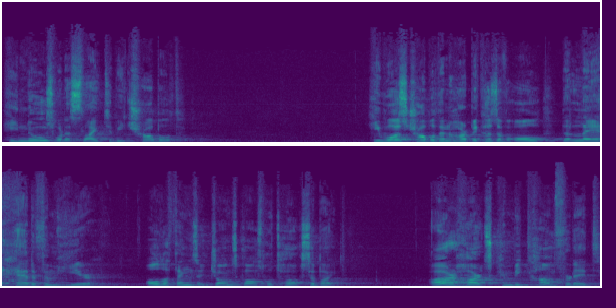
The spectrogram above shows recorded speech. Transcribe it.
He knows what it's like to be troubled. He was troubled in heart because of all that lay ahead of him here, all the things that John's gospel talks about. Our hearts can be comforted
